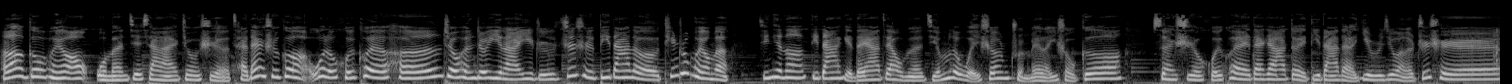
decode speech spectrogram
好了，各位朋友，我们接下来就是彩蛋时刻。为了回馈很久很久以来一直支持滴答的听众朋友们，今天呢，滴答给大家在我们的节目的尾声准备了一首歌，算是回馈大家对滴答的一如既往的支持。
